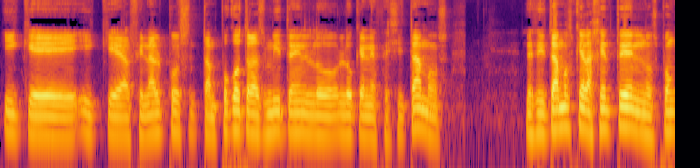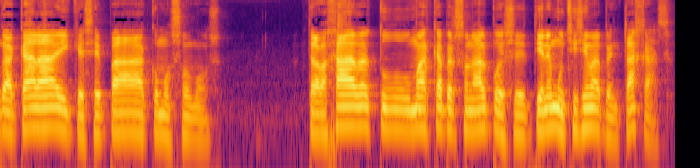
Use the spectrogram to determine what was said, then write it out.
y que, y que al final pues tampoco transmiten lo, lo que necesitamos. Necesitamos que la gente nos ponga cara y que sepa cómo somos. Trabajar tu marca personal pues eh, tiene muchísimas ventajas.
